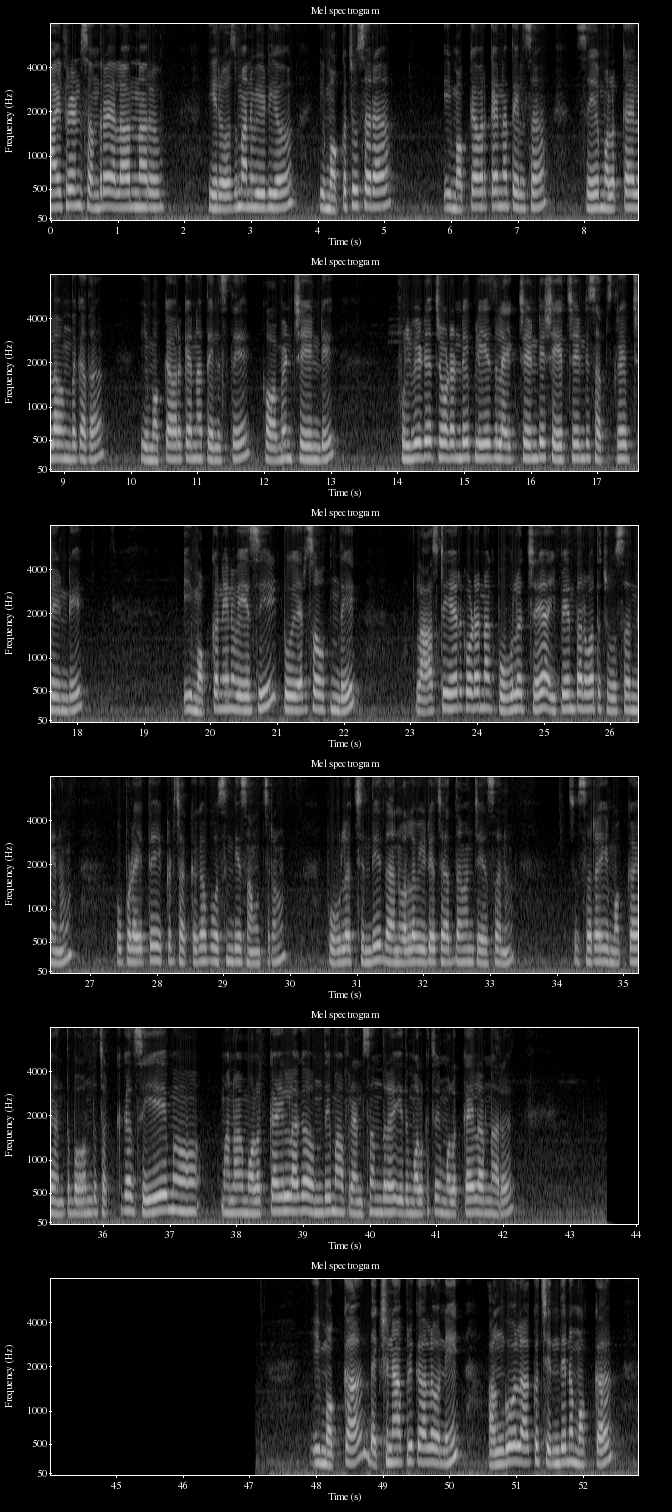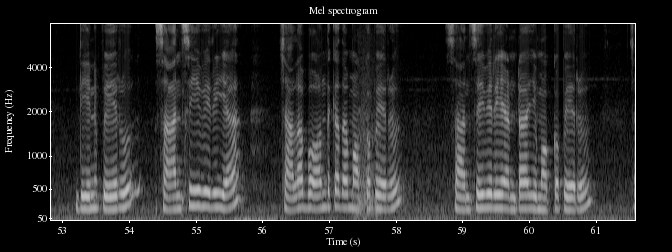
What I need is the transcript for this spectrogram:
Hi friends అందరూ ఎలా ఉన్నారు? ఈరోజు మన వీడియో ఈ మొక్క చూసారా? ఈ మొక్క ఎవరికైనా తెలుసా? సేమ్ ములక్కాయలా ఉంది కదా. ఈ మొక్క ఎవరికైనా తెలిస్తే కామెంట్ చేయండి. ఫుల్ వీడియో చూడండి ప్లీజ్ లైక్ చేయండి షేర్ చేయండి సబ్స్క్రైబ్ చేయండి. ఈ మొక్క నేను వేసి టూ ఇయర్స్ అవుతుంది. లాస్ట్ ఇయర్ కూడా నాకు పువ్వులు వచ్చాయి అయిపోయిన తర్వాత చూసాను నేను. ఇప్పుడైతే ఇక్కడ చక్కగా పోసింది ఈ సంవత్సరం. పువ్వులు వచ్చింది. దానివల్ల వీడియో చేద్దామని చేశాను. చూసారా ఈ మొక్క ఎంత బాగుందో. చక్కగా సేమ్ మన ములక్కాయలాగా ఉంది మా ఫ్రెండ్స్ అందరూ. ఇది మొలక ములక్కాయలు అన్నారు. ఈ మొక్క దక్షిణాఫ్రికాలోని అంగోలాకు చెందిన మొక్క. దీని పేరు సాన్సీవిరియా చాలా బాగుంది కదా మొక్క పేరు. సాన్సీవిరి అంట ఈ మొక్క పేరు.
